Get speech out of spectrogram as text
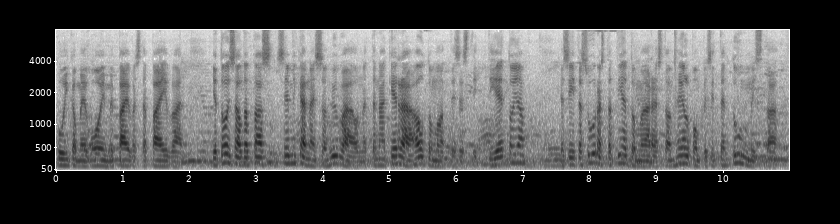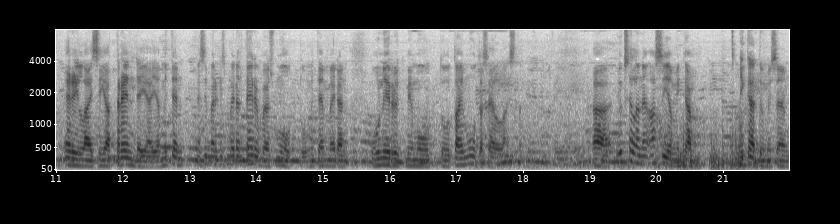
kuinka me voimme päivästä päivään. Ja toisaalta taas se, mikä näissä on hyvää, on, että nämä kerää automaattisesti tietoja Ja siitä suuresta tietomäärästä on helpompi sitten tunnistaa erilaisia trendejä ja miten esimerkiksi meidän terveys muuttuu, miten meidän unirytmi muuttuu tai muuta sellaista. Yksi sellainen asia, mikä ikääntymiseen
